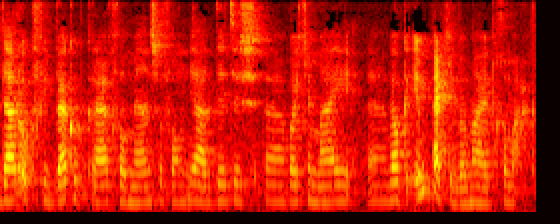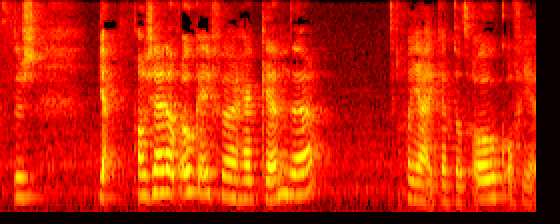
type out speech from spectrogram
daar ook feedback op krijgt van mensen. Van ja, dit is uh, wat je mij, uh, welke impact je bij mij hebt gemaakt. Dus ja, als jij dat ook even herkende. Van ja, ik heb dat ook. Of je,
